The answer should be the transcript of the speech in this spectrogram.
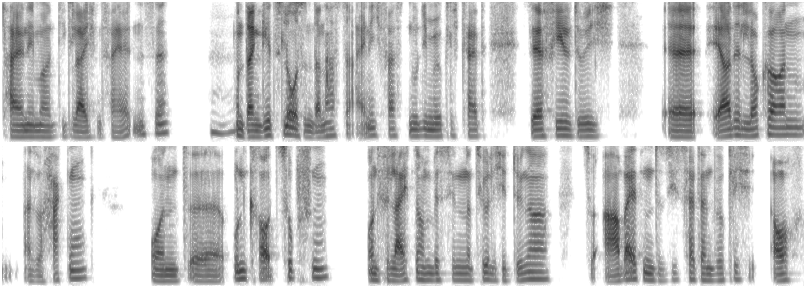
Teilnehmer die gleichen Verhältnisse. Mhm. Und dann geht's los. Und dann hast du eigentlich fast nur die Möglichkeit, sehr viel durch äh, Erde lockern, also hacken und äh, Unkraut zupfen und vielleicht noch ein bisschen natürliche Dünger zu arbeiten. Und du siehst halt dann wirklich auch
